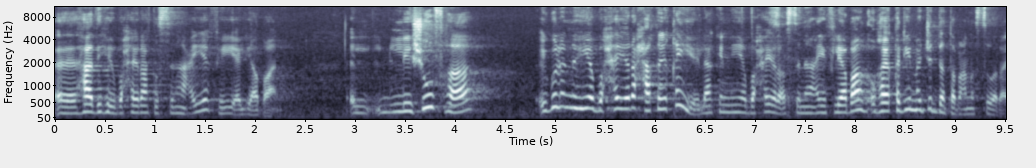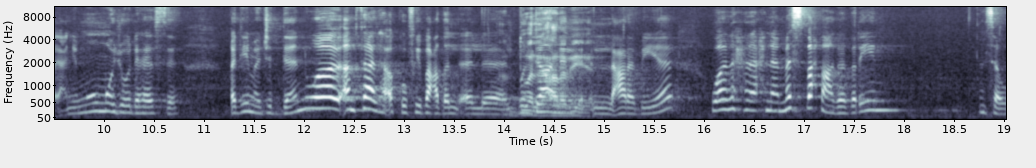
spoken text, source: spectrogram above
هذه البحيرات الصناعية في اليابان. اللي يشوفها يقول إنه هي بحيرة حقيقية لكن هي بحيرة صناعية في اليابان وهي قديمة جدا طبعا الصورة يعني مو موجودة هسه قديمة جدا. وأمثالها أكو في بعض ال- ال- البلدان العربية. العربية. ونحن إحنا مسبح ما قادرين نسوي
